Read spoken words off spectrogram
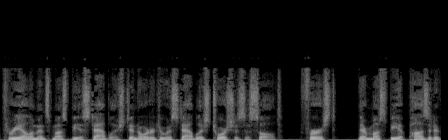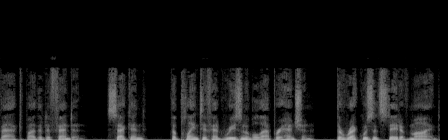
Three elements must be established in order to establish tortious assault. First, there must be a positive act by the defendant. Second, the plaintiff had reasonable apprehension, the requisite state of mind,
